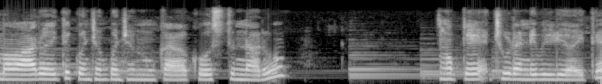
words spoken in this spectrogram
మా వారు అయితే కొంచెం కొంచెం కోస్తున్నారు. ఓకే చూడండి వీడియో అయితే.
